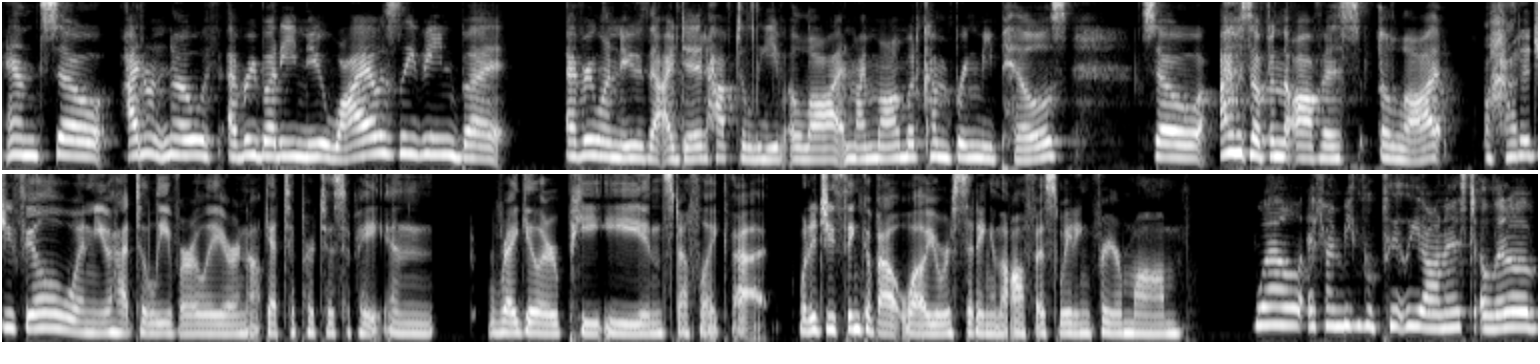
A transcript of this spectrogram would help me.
and so i don't know if everybody knew why i was leaving but everyone knew that i did have to leave a lot and my mom would come bring me pills so i was up in the office a lot how did you feel when you had to leave early or not get to participate in regular PE and stuff like that. What did you think about while you were sitting in the office waiting for your mom? Well, if I'm being completely honest, a little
